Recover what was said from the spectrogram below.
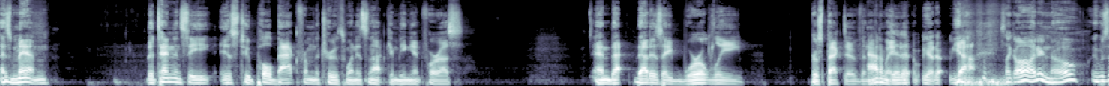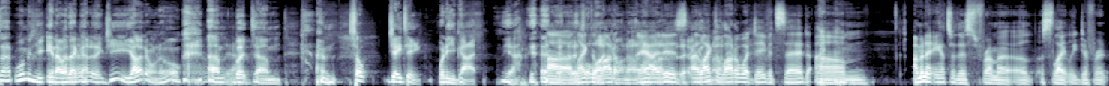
as men, the tendency is to pull back from the truth when it's not convenient for us, and that that is a worldly perspective. And Adam way did that- Yeah, yeah. it's like, oh, I didn't know it was that woman. You, you know, that kind of thing. Gee, I don't know. Um, But um, so, JT, what do you got? Yeah, Uh, I liked a lot, of going on, a yeah, lot it of is. I liked a lot on. of what David said. Um, I'm going to answer this from a, a, a slightly different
